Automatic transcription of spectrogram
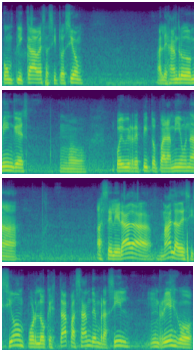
complicaba esa situación. Alejandro Domínguez, como vuelvo y repito, para mí una acelerada mala decisión por lo que está pasando en Brasil, un riesgo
